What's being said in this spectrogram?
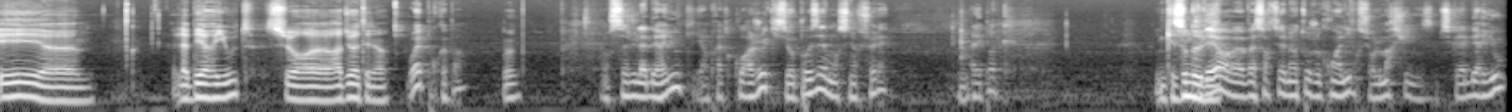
et euh, l'abbé Riout sur euh, Radio Athéna? Ouais, pourquoi pas Ouais. On salue l'abbé Rioux, qui est un prêtre courageux qui s'est opposé à Monseigneur Felet à l'époque. Une question de D'ailleurs, va- sortir bientôt, je crois, un livre sur le martionnisme, puisque l'abbé Rioux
